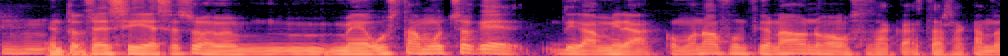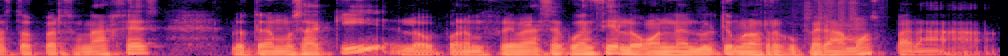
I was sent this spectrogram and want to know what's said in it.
Entonces sí, es eso. Me, gusta mucho que digan, mira, como no ha funcionado, no vamos a sacar, estar sacando a estos personajes. Lo tenemos aquí, lo ponemos en primera secuencia y luego en el último lo recuperamos para,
